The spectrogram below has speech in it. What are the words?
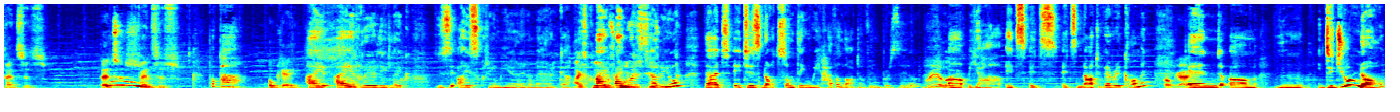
fences. Fences. Fences. Papa, Okay. I I really like the ice cream here in America. Ice cream I, is I would tell you that it is not something we have a lot of in Brazil. Really? Uh, yeah, it's it's it's not very common. Okay. And um, mm, did you know?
